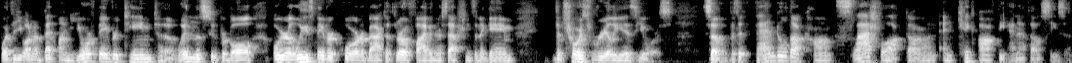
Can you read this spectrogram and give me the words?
Whether you want to bet on your favorite team to win the Super Bowl or your least favorite quarterback to throw five interceptions in a game, the choice really is yours. So visit fanduel.com slash locked on and kick off the NFL season.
